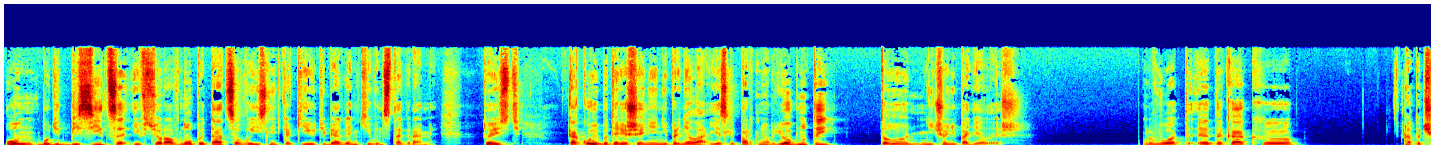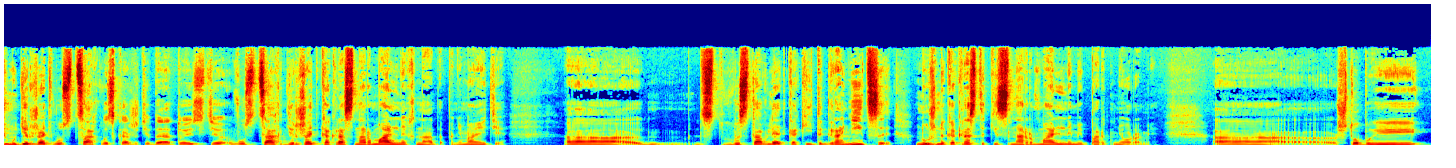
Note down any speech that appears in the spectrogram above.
он будет беситься и все равно пытаться выяснить, какие у тебя огоньки в Инстаграме. То есть, какое бы ты решение ни приняла, если партнер ебнутый, то ничего не поделаешь. Вот, это как э, а почему держать в устцах, вы скажете, да? То есть э, в устцах держать как раз нормальных надо, понимаете? А, выставлять какие-то границы нужно как раз-таки с нормальными партнерами, а, чтобы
